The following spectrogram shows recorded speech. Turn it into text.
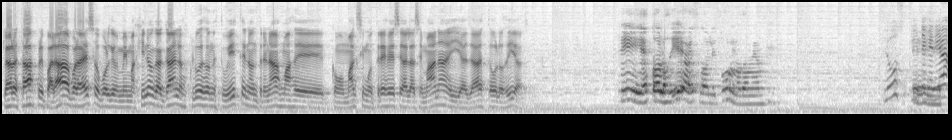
Claro, ¿estabas preparada para eso? Porque me imagino que acá en los clubes donde estuviste no entrenabas más de como máximo tres veces a la semana y allá es todos los días. Sí, es todos los días, es doble turno también. Luz, y te Eh. quería,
